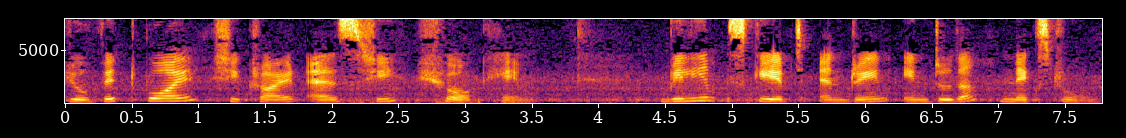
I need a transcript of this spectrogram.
You wicked boy, she cried as she shook him. William escaped and ran into the next room.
